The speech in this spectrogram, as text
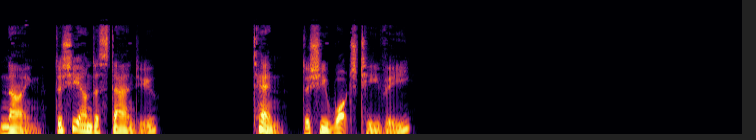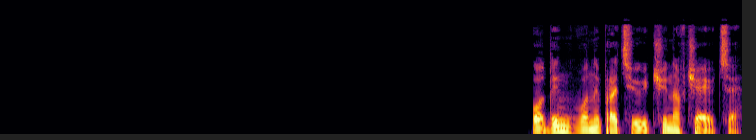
9. Does she understand you? 10. Does she watch TV? Один. Вони працюють чи навчаються.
